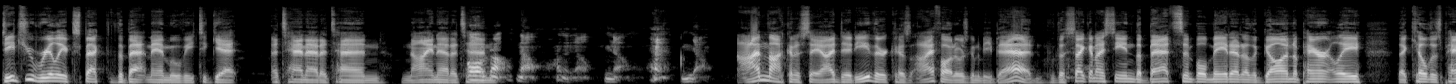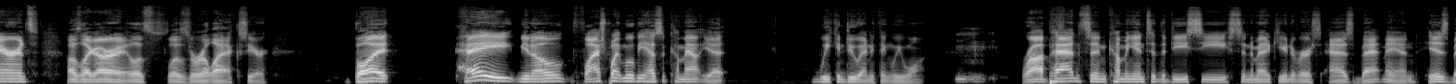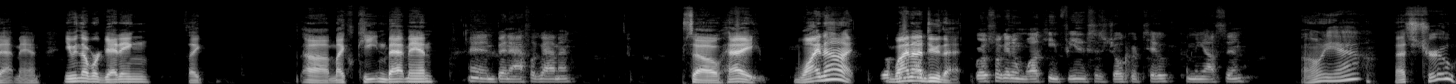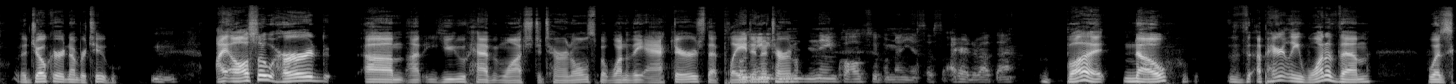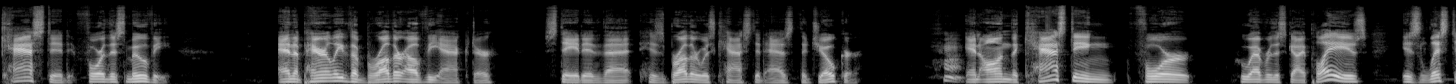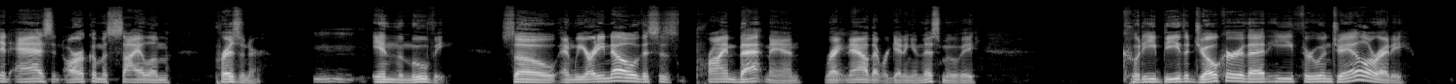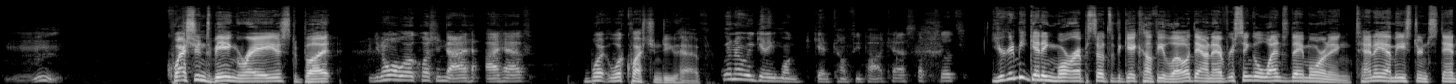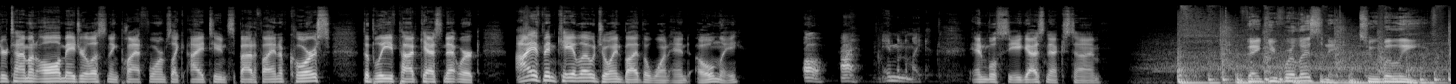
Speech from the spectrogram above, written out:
Did you really expect the Batman movie to get a 10 out of 10, 9 out of 10? Oh no, no, no, no, no. I'm not going to say I did either because I thought it was going to be bad. The second I seen the bat symbol made out of the gun, apparently that killed his parents, I was like, all right, let's let's relax here. But hey, you know, Flashpoint movie hasn't come out yet. We can do anything we want. Mm. Rob Pattinson coming into the DC cinematic universe as Batman, his Batman, even though we're getting uh, Michael Keaton Batman. And Ben Affleck Batman. So hey, why not? Why not do that? We're also getting Joaquin Phoenix's Joker 2 coming out soon. Oh yeah, that's true. A Joker number 2 Mhm. I also heard um uh, you haven't watched Eternals, but one of the actors that played Oh, in name, Eternal, Name called Superman. Yes, I heard about that. but no, th- apparently one of them was casted for this movie. And apparently the brother of the actor stated that his brother was casted as the Joker. Huh. And on the casting for whoever this guy plays is listed as an Arkham Asylum prisoner Mm. in the movie. So, and we already know this is prime Batman right now that we're getting in this movie. Could he be the Joker that he threw in jail already? Mm. Questions being raised, but You know what, what question that I, I have? what what question do you have? When are we getting more Get Comfy podcast episodes? You're going to be getting more episodes of the Get Comfy Lowdown every single Wednesday morning, 10 a.m. Eastern Standard Time on all major listening platforms like iTunes, Spotify, and of course, the Bleav Podcast Network. I have been Kalo, joined by the one and only, Oh, hi. Aim on the mic. and we'll see you guys next time. Thank you for listening to Bleav.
